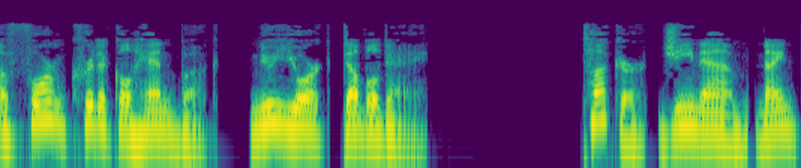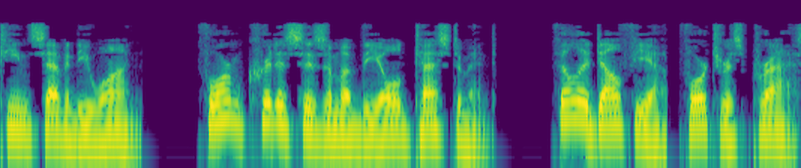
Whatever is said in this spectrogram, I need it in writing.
A Form Critical Handbook. New York, Doubleday. Tucker, Gene M. 1971. Form Criticism of the Old Testament. Philadelphia, Fortress Press.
